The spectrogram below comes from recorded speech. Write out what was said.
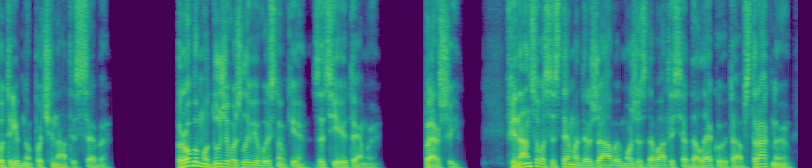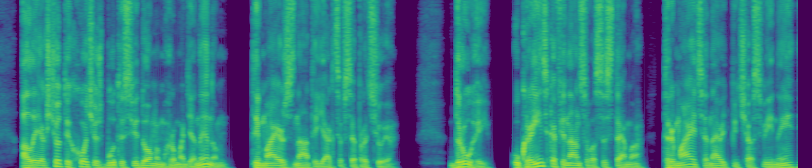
потрібно починати з себе. Робимо дуже важливі висновки за цією темою. Перший. Фінансова система держави може здаватися далекою та абстрактною, але якщо ти хочеш бути свідомим громадянином, ти маєш знати, як це все працює. Другий. Українська фінансова система тримається навіть під час війни,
